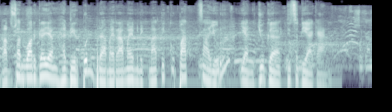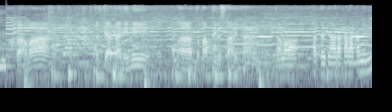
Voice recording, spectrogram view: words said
Ratusan warga yang hadir pun beramai-ramai menikmati kupat sayur yang juga disediakan. Bahwa kegiatan ini uh, tetap dilestarikan. Kalau adanya arak-arakan ini?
